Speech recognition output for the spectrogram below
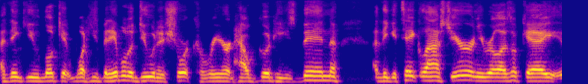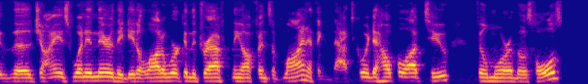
I think you look at what he's been able to do in his short career and how good he's been. I think you take last year and you realize, okay, the Giants went in there. They did a lot of work in the draft in the offensive line. I think that's going to help a lot too, fill more of those holes.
